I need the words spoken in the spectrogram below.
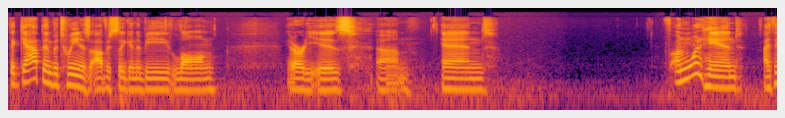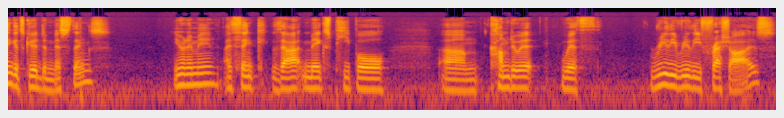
the gap in between is obviously going to be long. It already is, um, and on one hand, I think it's good to miss things. You know what I mean? I think that makes people um, come to it with really, really fresh eyes.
